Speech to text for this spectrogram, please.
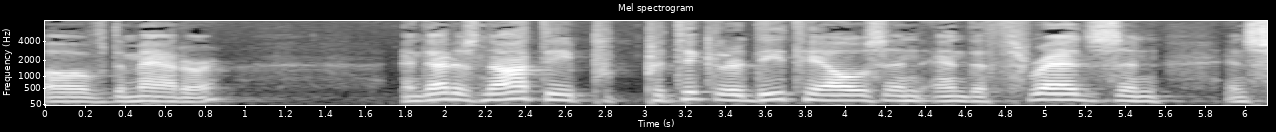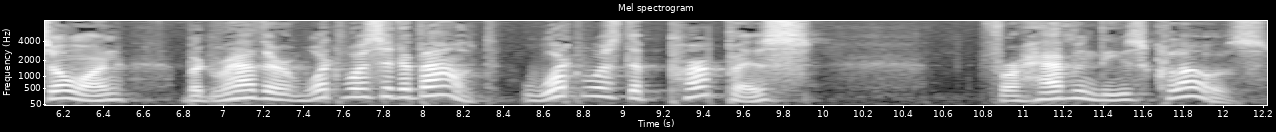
of the matter, and that is not the p- particular details and, and the threads and, and so on, but rather what was it about? What was the purpose for having these clothes?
